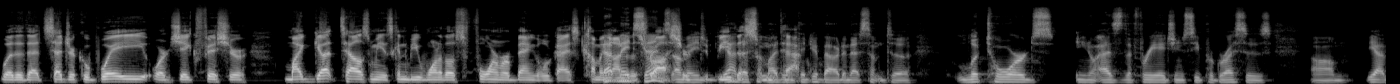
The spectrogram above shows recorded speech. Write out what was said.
whether that's Cedric Ogbuehi or Jake Fisher, my gut tells me it's going to be one of those former Bengal guys coming that onto this sense. roster I mean, to be yeah, the that's something I didn't think about, and that's something to look towards. You know, as the free agency progresses. Um, yeah,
